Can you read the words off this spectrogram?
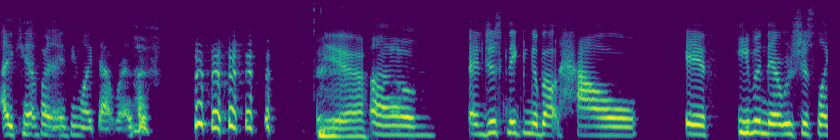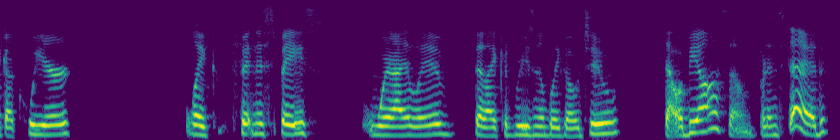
I can't find anything like that where I live. yeah. Um, and just thinking about how if even there was just like a queer like fitness space where I live that I could reasonably go to, that would be awesome. But instead,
